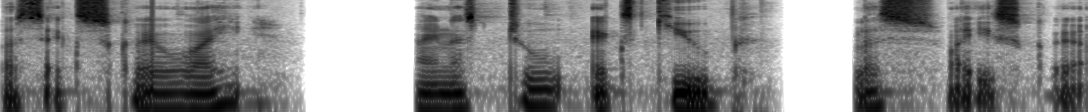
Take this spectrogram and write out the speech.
plus x square y minus 2x cube plus y square.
